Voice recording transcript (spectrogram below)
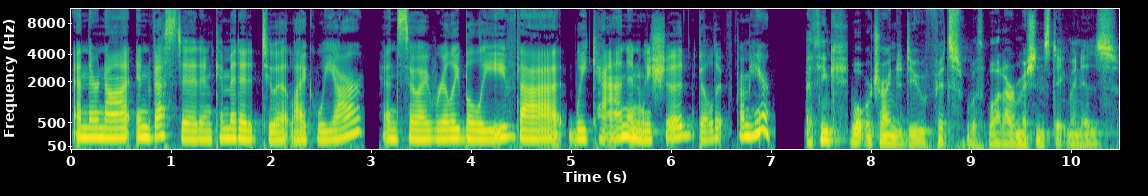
and they're not invested and committed to it like we are. And so I really believe that we can and we should build it from here. I think what we're trying to do fits with what our mission statement is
